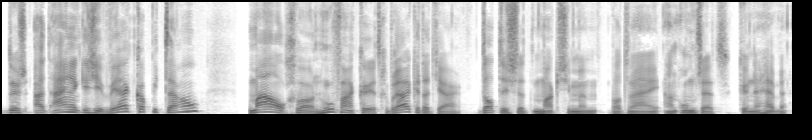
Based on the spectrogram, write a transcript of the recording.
Dus uiteindelijk is je werkkapitaal maal gewoon hoe vaak kun je het gebruiken dat jaar. Dat is het maximum wat wij aan omzet kunnen hebben.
